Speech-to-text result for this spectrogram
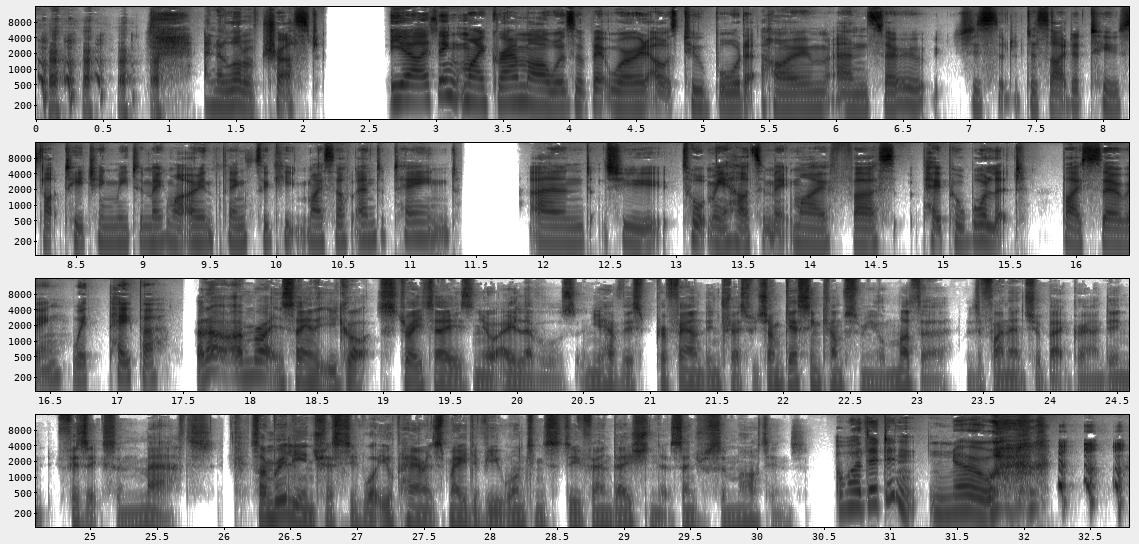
and a lot of trust. Yeah, I think my grandma was a bit worried I was too bored at home. And so she sort of decided to start teaching me to make my own things to keep myself entertained. And she taught me how to make my first paper wallet by sewing with paper. And I'm right in saying that you got straight A's in your A levels and you have this profound interest, which I'm guessing comes from your mother with a financial background in physics and maths. So I'm really interested what your parents made of you wanting to do foundation at Central St. Martin's. Well, they didn't know.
